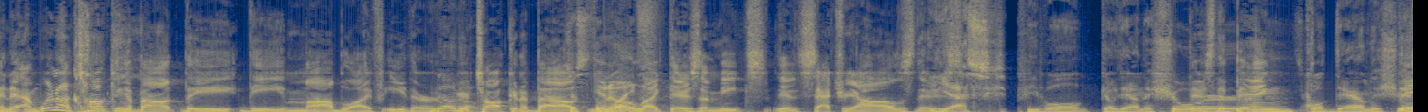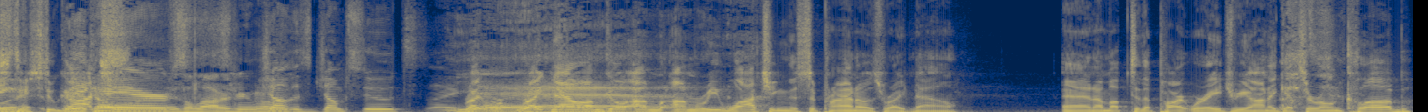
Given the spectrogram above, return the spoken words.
And, and we're not talking about the the mob life either. No, You're no. talking about you know life. like there's a meat you know, Satriale's. There's Yes, people go down the shore. There's the Bing. Go down the shore. There's the Big Stugats. colors, a lot of people. jump, it's jumpsuits. Like, Right, right now, I'm go. I'm I'm rewatching The Sopranos right now, and I'm up to the part where Adriana gets her own club.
